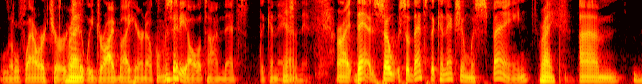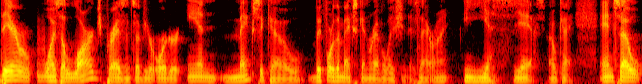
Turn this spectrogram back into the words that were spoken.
Little Flower Church Right. Mm-hmm. that we drive by here in Oklahoma City all the time. That's the connection. Then, all right. That so so that's the connection with Spain. Right. Um, there was a large presence of your order in Mexico before the Mexican Revolution. Is that right? Yes. Yes. Okay. And so,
